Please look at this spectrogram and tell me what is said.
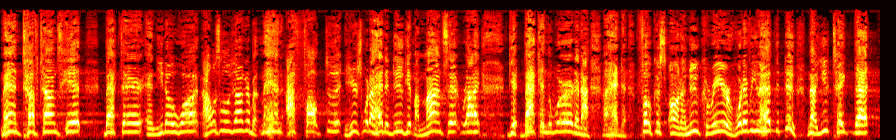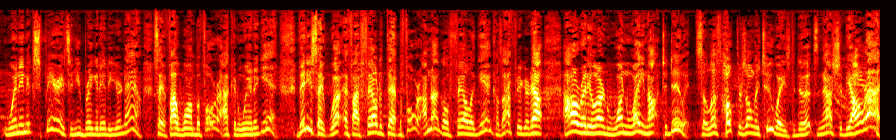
man, tough times hit back there. And you know what? I was a little younger, but man, I fought through it. Here's what I had to do get my mindset right, get back in the Word, and I, I had to focus on a new career or whatever you had to do. Now, you take that winning experience and you bring it into your now. Say, if I won before, I can win again. Then you say, well, if I failed at that before, I'm not going to fail again because I figured out I already learned one way not to do it. So let's hope there's only two ways to do it. So now it should be all right.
